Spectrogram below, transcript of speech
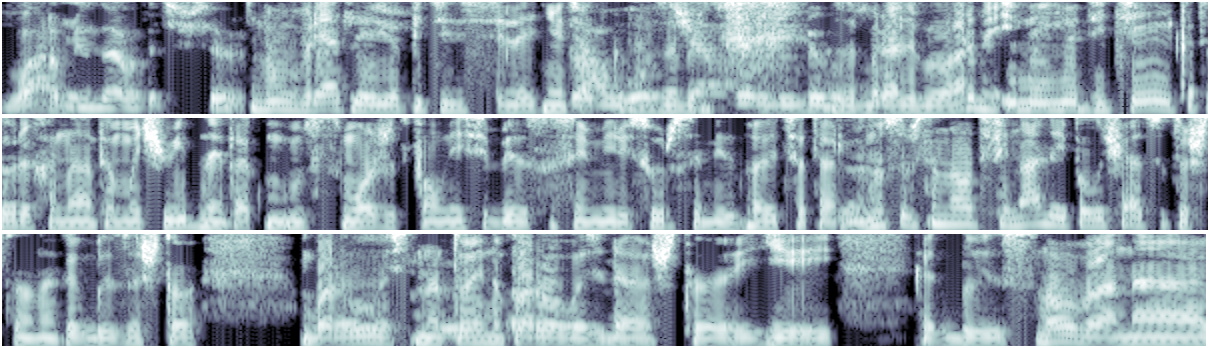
в армию, да, вот эти все. Ну, вряд ли ее 50-летнюю да, тетку вот забрали, забрали бы в армию. Или ее детей, которых она там, очевидно, и так сможет вполне себе со своими ресурсами избавиться от армии. Да. Ну, собственно, вот в финале и получается то, что она как бы за что боролась, на то и напоролась, да, что ей как бы снова она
